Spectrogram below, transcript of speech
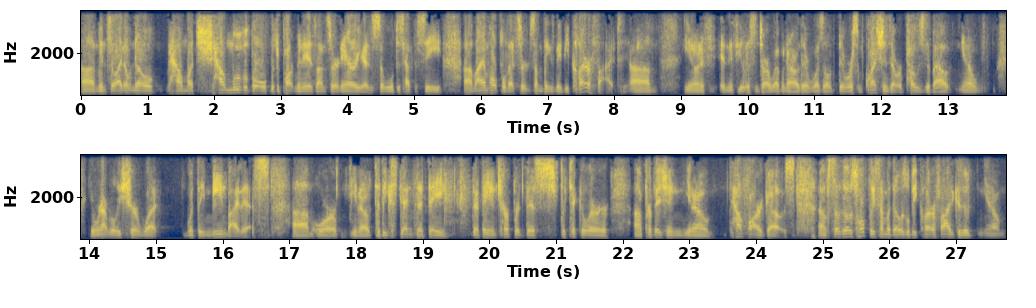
Um, and so I don't know how much, how movable the department is on certain areas. So we'll just have to see. Um, I am hopeful that certain, some things may be clarified. Um, you know, and if, and if you listen to our webinar, there was a, there were some questions that were posed about, you know, you know we're not really sure what, what they mean by this, um, or you know, to the extent that they that they interpret this particular uh, provision, you know, how far it goes. Um, so those, hopefully, some of those will be clarified because you know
